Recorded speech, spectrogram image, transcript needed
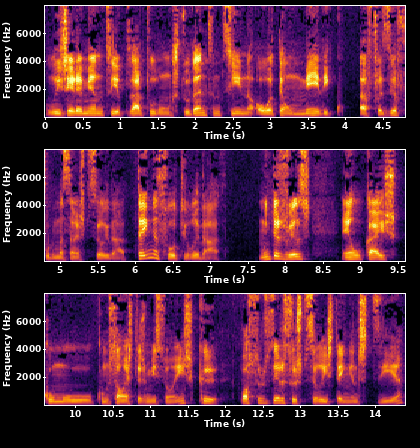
ligeiramente e apesar de tudo um estudante de medicina ou até um médico a fazer formação em especialidade tem a sua utilidade. Muitas vezes em locais como, como são estas missões que posso dizer sou especialista em anestesia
